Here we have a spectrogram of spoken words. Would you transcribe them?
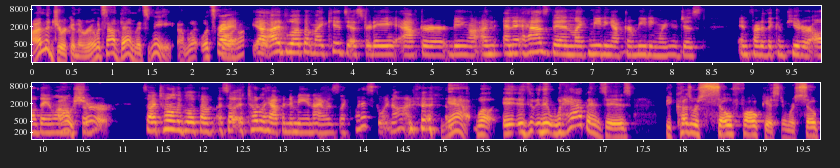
I'm the jerk in the room. It's not them. It's me. Uh, what, what's right. going on? Yeah, I blew up at my kids yesterday after being on, and it has been like meeting after meeting where you're just in front of the computer all day long. Oh, sure. So, so I totally blew up. So it totally happened to me, and I was like, "What is going on?" yeah. Well, it, it, it, what happens is because we're so focused and we're so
